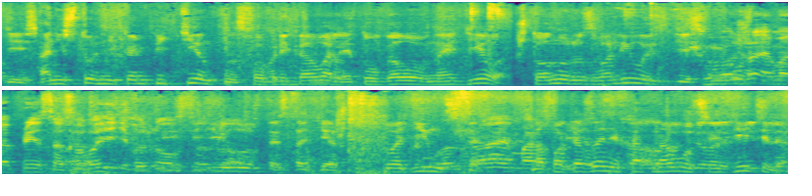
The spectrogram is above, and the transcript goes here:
здесь. Они столь некомпетентно сфабриковали это уголовное дело, что оно развалилось здесь. Уважаемая пресса, освободите, пожалуйста. 290 статья, 111 на показаниях одного свидетеля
